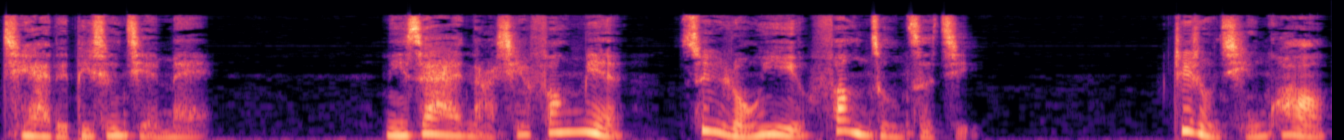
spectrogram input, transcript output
亲爱的弟兄姐妹，你在哪些方面最容易放纵自己？这种情况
